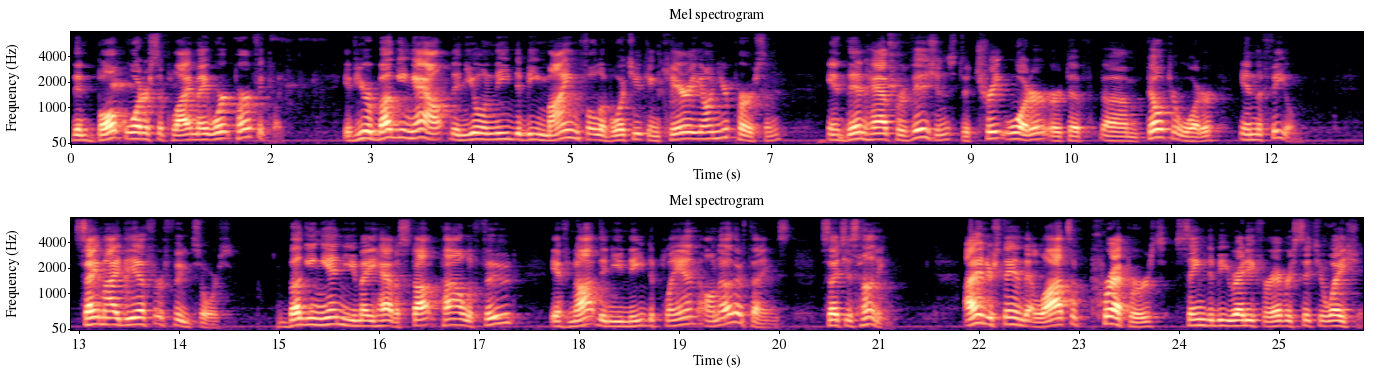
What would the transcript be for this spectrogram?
then bulk water supply may work perfectly. If you're bugging out, then you'll need to be mindful of what you can carry on your person and then have provisions to treat water or to um, filter water in the field. Same idea for food source. Bugging in, you may have a stockpile of food. If not, then you need to plan on other things, such as hunting. I understand that lots of preppers seem to be ready for every situation.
